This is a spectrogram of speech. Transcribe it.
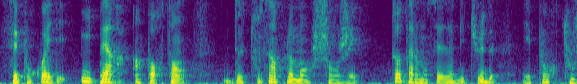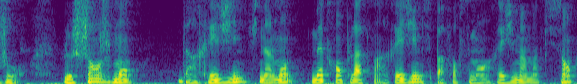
C'est pourquoi il est hyper important de tout simplement changer totalement ses habitudes et pour toujours. Le changement d'un régime, finalement, mettre en place un régime, c'est pas forcément un régime amincissant,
